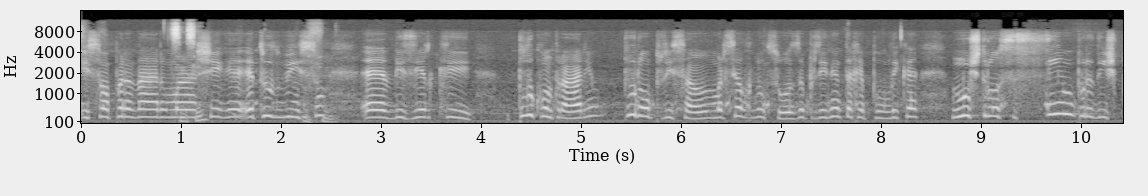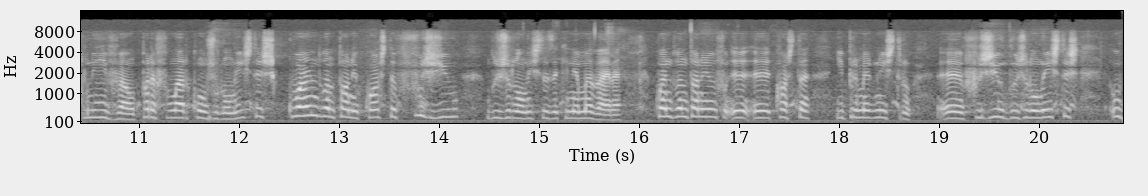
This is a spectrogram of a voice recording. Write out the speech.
E só para dar uma sim, sim. chega a tudo isso, a dizer que, pelo contrário, por oposição, Marcelo Rebelo de Sousa, Presidente da República, mostrou-se sempre disponível para falar com os jornalistas quando António Costa fugiu dos jornalistas aqui na Madeira. Quando António uh, Costa e Primeiro-Ministro uh, fugiu dos jornalistas, o,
